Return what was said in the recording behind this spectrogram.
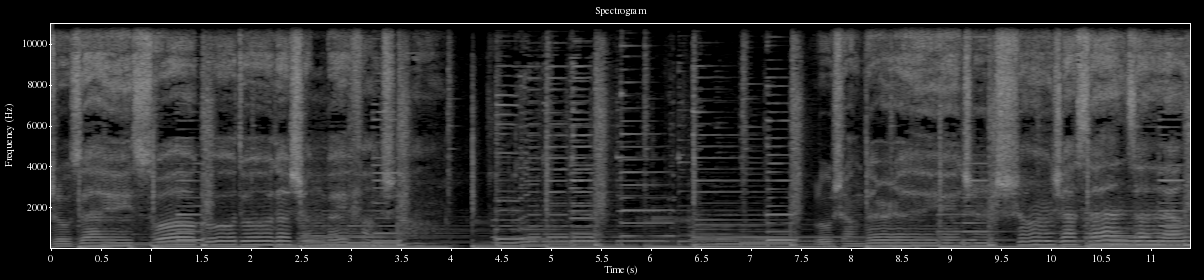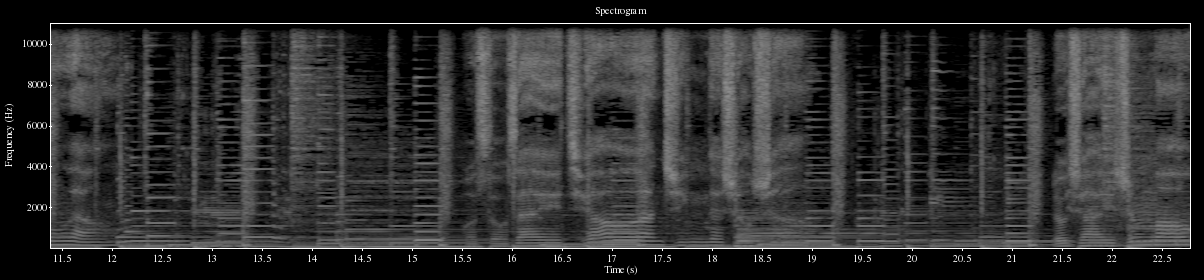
住在一所孤独的城北方向，路上的人也只剩下三三两两。我走在一条安静的小巷，留下一只猫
